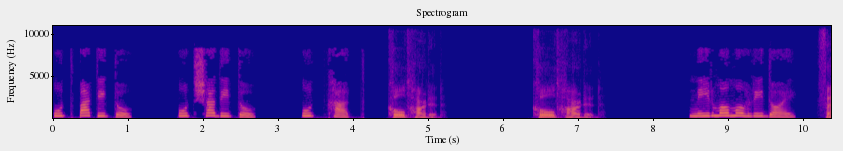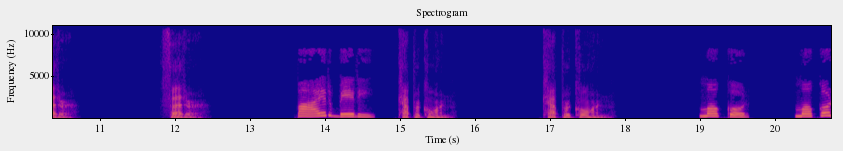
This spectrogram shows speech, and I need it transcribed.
উৎপাটিত উৎসাদিত উৎখাত cold-hearted, cold-hearted, নির্মম হৃদয় fetter, fetter, পায়ের বেরি Capricorn, Capricorn, মকর মকর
